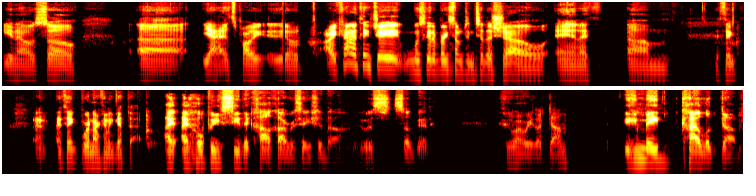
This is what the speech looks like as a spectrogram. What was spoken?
you know, so uh, yeah, it's probably you know, I kind of think Jay was going to bring something to the show, and I, um, I think I, I think we're not going to get that. I, I Yeah. hope we see the Kyle conversation though. It was so good. The one where he looked dumb. He made Kyle look dumb.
